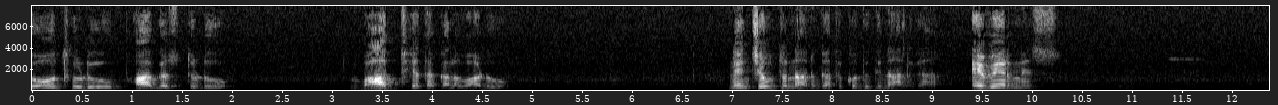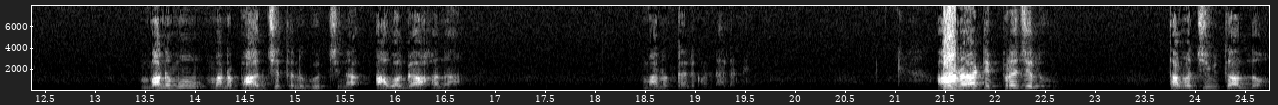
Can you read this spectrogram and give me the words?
యోధుడు భాగస్థుడు. బాధ్యత కలవాడు. నేను చెబుతున్నాను గత కొద్ది దినాలుగా అవేర్నెస్ మనము మన బాధ్యతను గూర్చిన అవగాహన మనం కలిగి ఉండాలని. ఆనాటి ప్రజలు తమ జీవితాల్లో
